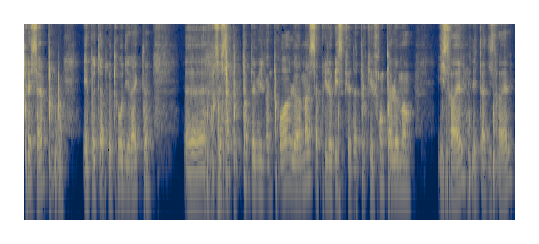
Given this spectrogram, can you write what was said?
très simple et peut-être trop directe. Euh, ce 7 octobre 2023, le Hamas a pris le risque d'attaquer frontalement Israël, l'État d'Israël.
